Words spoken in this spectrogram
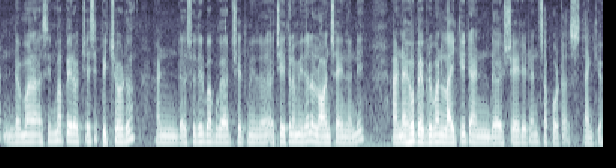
అండ్ మన సినిమా పేరు వచ్చేసి పిచ్చోడు అండ్ సుధీర్ బాబు గారి చేతి మీద చేతుల మీద లాంచ్ అయిందండి. And I hope everyone like it and share it and supporters thank you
